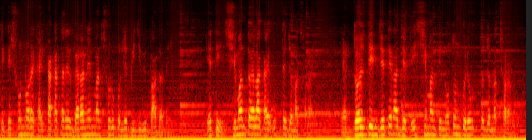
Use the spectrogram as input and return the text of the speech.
থেকে শূন্য রেখায় কাটাতারের বেড়া নির্মাণ শুরু করলে বিজিবি বাধা দেয়। এতে সীমান্ত এলাকায় উত্তেজনা ছড়ায়। এর দশ দিন যেতে না যেতেই সীমান্তে নতুন করে উত্তেজনা ছড়ালো।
